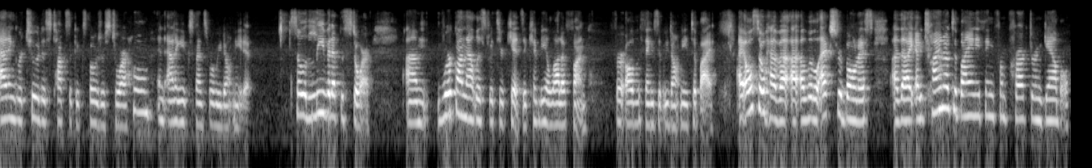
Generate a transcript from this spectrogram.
Adding gratuitous toxic exposures to our home and adding expense where we don't need it. So leave it at the store. Um, work on that list with your kids. It can be a lot of fun for all the things that we don't need to buy. I also have a, a little extra bonus uh, that I, I, try not to buy anything from Procter & Gamble,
